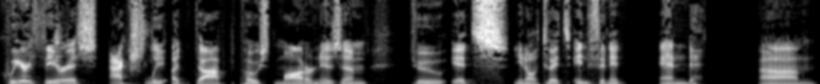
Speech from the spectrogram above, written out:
queer theorists actually adopt postmodernism to its, you know, to its infinite end. Um,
